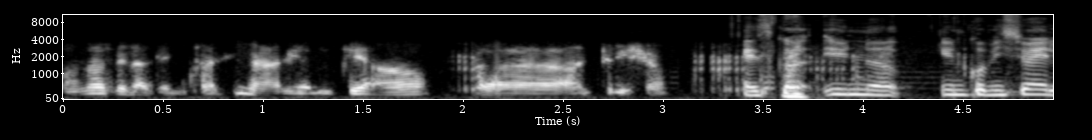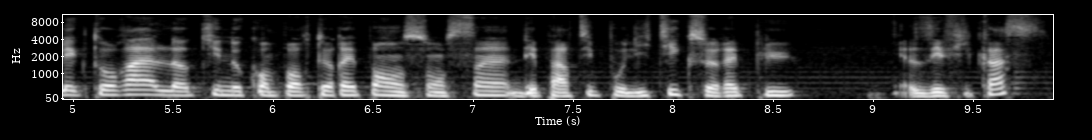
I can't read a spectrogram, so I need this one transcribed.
au nom de la démocratie, mais en réalité en, euh, en trichant. Est-ce qu'une une commission électorale qui ne comporterait pas en son sein des partis politiques serait plus efficace?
